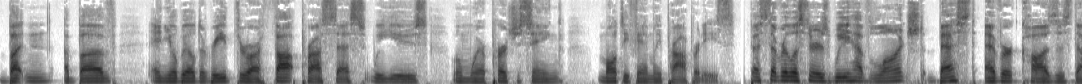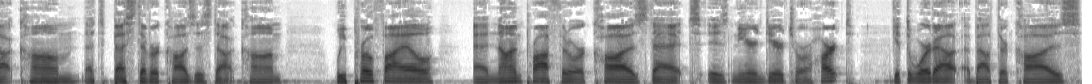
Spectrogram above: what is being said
button above, and you'll be able to read through our thought process we use when we're purchasing multifamily properties. Best ever listeners, we have launched bestevercauses.com. That's bestevercauses.com. We profile a nonprofit or a cause that is near and dear to our heart, get the word out about their cause,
